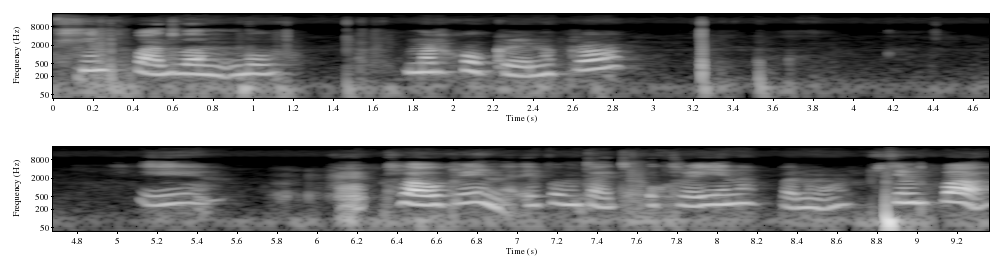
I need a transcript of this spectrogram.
Всім пад вам був Марко Україна Про. І слава Україна! І пам'ятайте, Україна перемога. Всім па!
